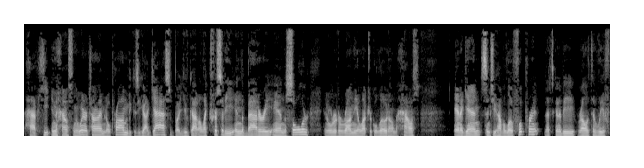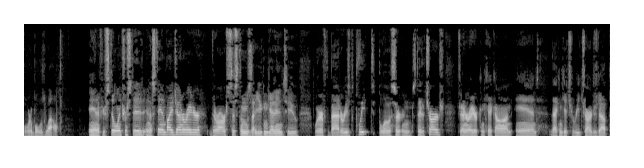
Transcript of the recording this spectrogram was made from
have heat in the house in the wintertime, no problem because you got gas, but you've got electricity in the battery and the solar in order to run the electrical load on the house. And again, since you have a low footprint, that's going to be relatively affordable as well. And if you're still interested in a standby generator, there are systems that you can get into where if the battery is deplete below a certain state of charge, generator can kick on and that can get you recharged up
